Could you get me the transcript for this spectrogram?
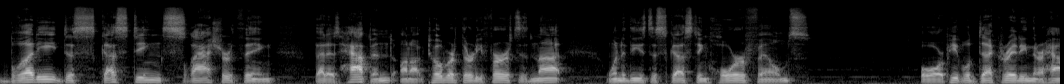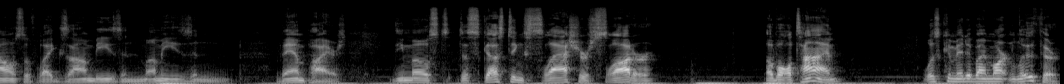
bloody, disgusting slasher thing that has happened on October 31st is not one of these disgusting horror films or people decorating their house with like zombies and mummies and vampires. The most disgusting slasher slaughter of all time was committed by Martin Luther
